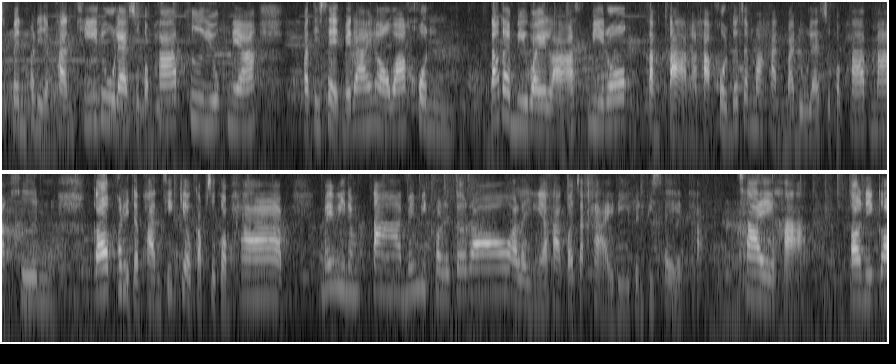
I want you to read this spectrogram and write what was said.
จะเป็นผลิตภัณฑ์ที่ดูแลสุขภาพคือยุคเนี้ยปฏิเสธไม่ได้เนาะว่าคน ตั้งแต่มีไวรัสมีโรคต่างๆอะค่ะคนก็จะมาหันมาดูแลสุขภาพมากขึ้น ก็ผลิตภัณฑ์ที่เกี่ยวกับสุขภาพ ไม่มีน้ำตาล ไม่มีคอเลสเตอรอลอะไรอย่างเงี้ยค่ะ ก็จะขายดีเป็นพิเศษค่ะ ใช่ค่ะ ตอนนี้ก็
